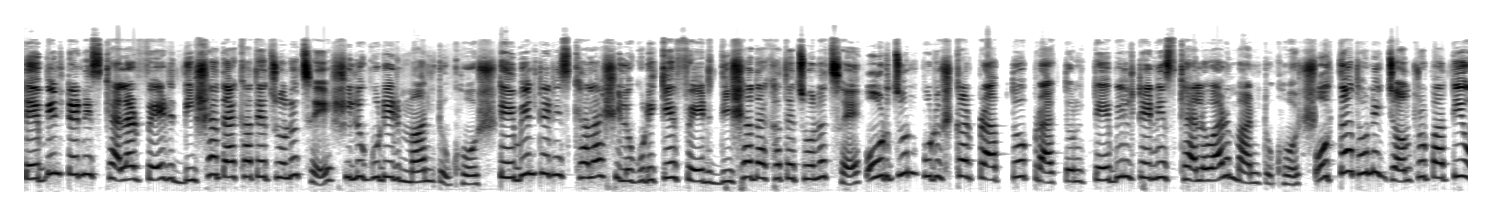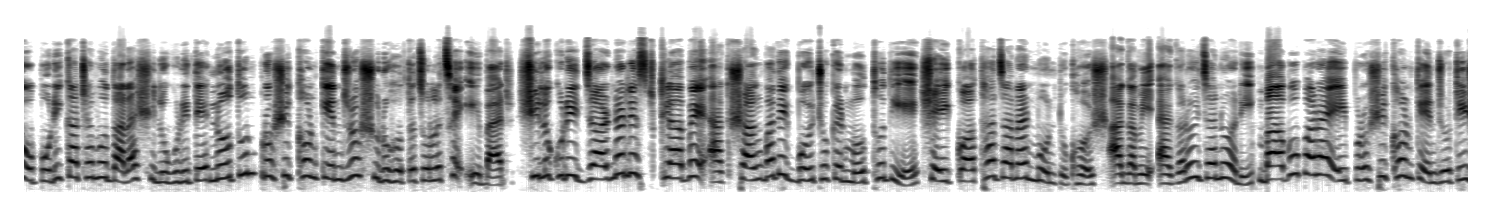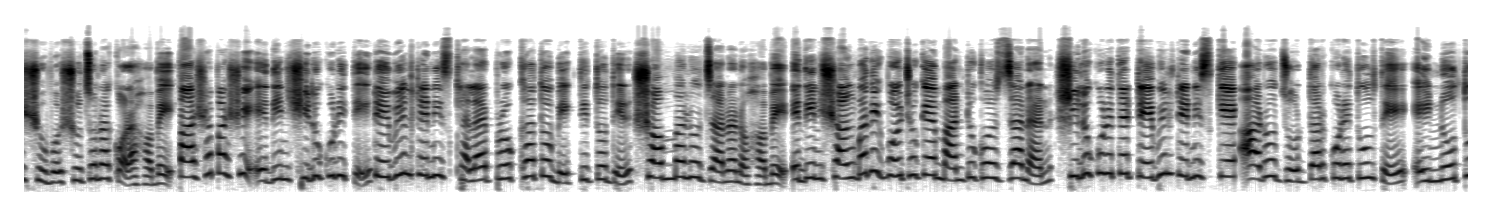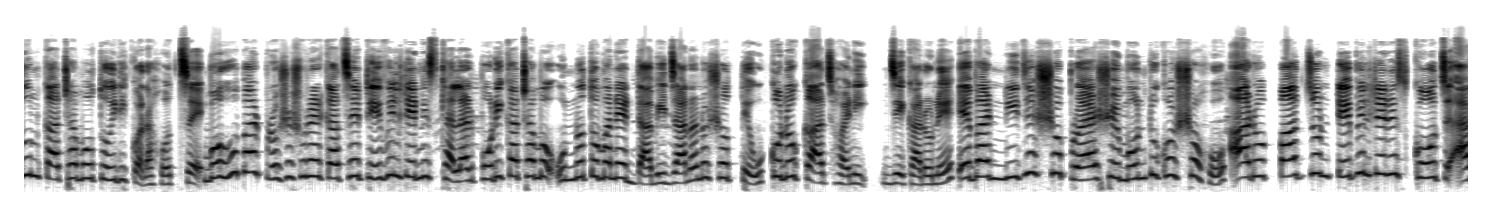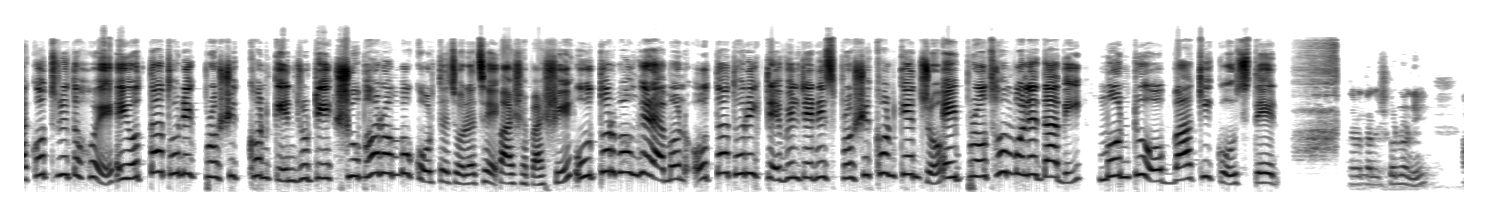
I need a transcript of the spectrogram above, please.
Table tennis খেলার ফের দিশা দেখাতে চলেছে শিলিগুড়ির মান্টু ঘোষ। টেবিল টেনিস খেলা শিলিগুড়িকে ফের দিশা দেখাতে চলেছে অর্জুন পুরস্কার প্রাপ্ত প্রাক্তন টেবিল টেনিস খেলোয়াড় মান্টু ঘোষ। অত্যাধুনিক যন্ত্রপাতি ও পরিকাঠামো দ্বারা শিলিগুড়িতে নতুন প্রশিক্ষণ কেন্দ্র শুরু হতে চলেছে এবার। শিলিগুড়ি জার্নালিস্ট ক্লাবে এক সাংবাদিক বৈঠকের মধ্য দিয়ে সেই কথা জানান মন্টু ঘোষ। আগামী এগারোই জানুয়ারি বাবুপাড়া এই প্রশিক্ষণ কেন্দ্রটির শুভ সূচনা করা হবে। পাশাপাশি এদিন শিলিগুড়িতে টেবিল টেনিস খেলার প্রখ্যাত ব্যক্তিত্বদের সম্মানও জানানো হবে। এদিন সাংবাদিক বৈঠকে মান্টু ঘোষ জানান, শিলিগুড়িতে টেবিল টেনিসকে আরও জোরদার করে তুলতে এই নতুন কাঠামো তৈরি করা হচ্ছে। বহুবার প্রশাসনের কাছে টেবিল টেনিস খেলার পরিকাঠামো উন্নত মানের দাবি জানানো সত্ত্বেও কোনো কাজ হয়নি। যে কারণে এবার নিজস্ব প্রয়াসে মন্টু ঘোষ সহ আরও পাঁচজন টেবিল টেনিস কোচ একত্রিত হয়ে এই অত্যাধুনিক প্রশিক্ষণ কেন্দ্রটি শুভারম্ভ করতে চলেছে। পাশাপাশি উত্তরবঙ্গের এমন অত্যাধুনিক টেবিল টেনিস প্রশিক্ষণ কেন্দ্র এই প্রথম বলে দাবি মন্টু ও বাকি কোচদের। তাহলে শোনোনি,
